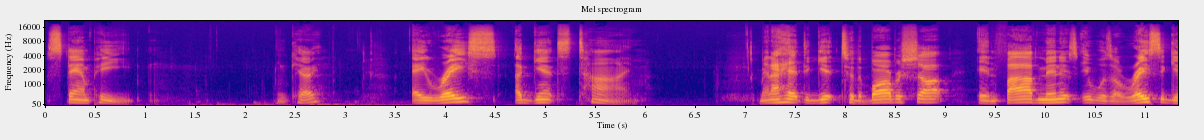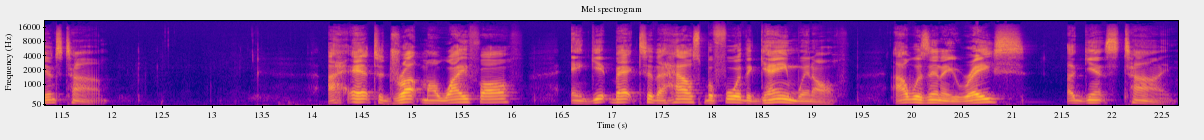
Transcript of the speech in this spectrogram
Stampede. Okay? A race against time. Man, I had to get to the barber shop in five minutes. It was a race against time. I had to drop my wife off and get back to the house before the game went off. I was in a race against time.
